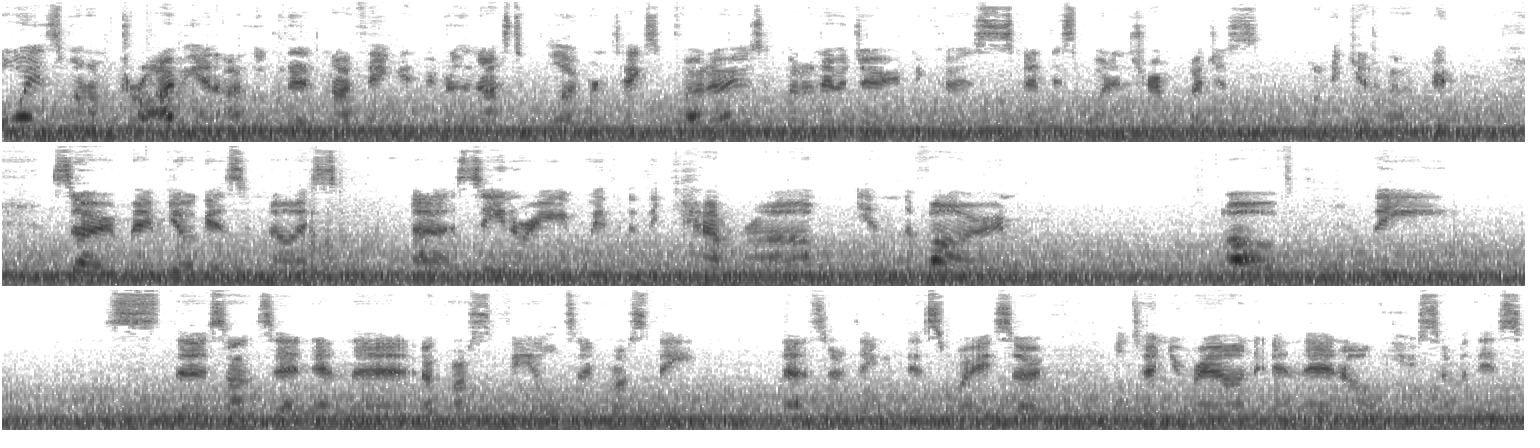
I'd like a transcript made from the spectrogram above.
always when I'm driving it I look at it and I think it'd be really nice to pull over and take some photos but I never do because at this point in the trip I just want to get home so maybe I'll get some nice uh, scenery with the camera in the phone of the the sunset and the across the fields and across the that sort of thing this way. So I'll turn you around and then I'll use some of this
